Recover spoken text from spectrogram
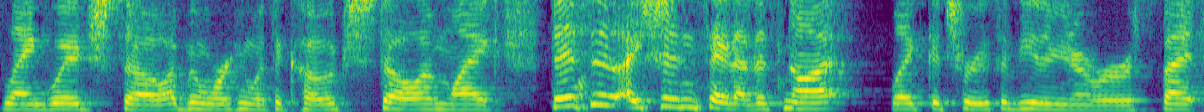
language. So I've been working with a coach. So I'm like, this is, I shouldn't say that. That's not like the truth of either universe. But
